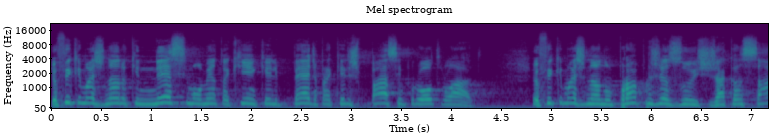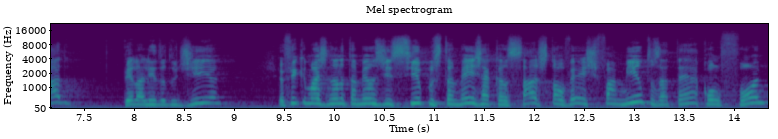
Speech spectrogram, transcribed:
Eu fico imaginando que nesse momento aqui, em que ele pede para que eles passem para o outro lado, eu fico imaginando o próprio Jesus já cansado pela lida do dia. Eu fico imaginando também os discípulos também já cansados, talvez famintos até, com fome.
